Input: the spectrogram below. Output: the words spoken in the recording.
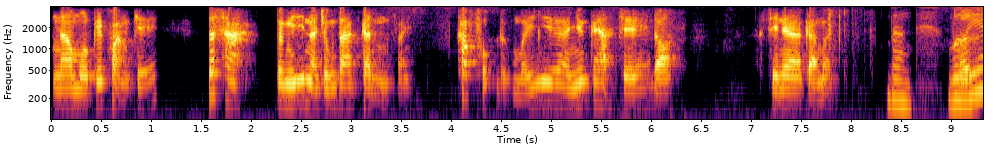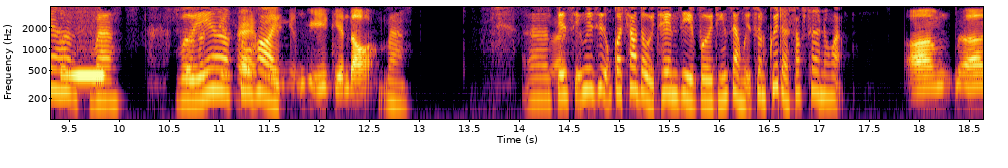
là một cái khoảng trễ rất xa. Tôi nghĩ là chúng ta cần phải khắc phục được mấy ờ, những cái hạn chế đó. Xin ờ, cảm ơn. Vâng với vâng, vâng với câu hỏi những ý kiến đó. Vâng. À, vâng. tiến sĩ Nguyễn Dũng có trao đổi thêm gì với thính giả Nguyễn Xuân Quyết ở Sóc Sơn không ạ? À,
